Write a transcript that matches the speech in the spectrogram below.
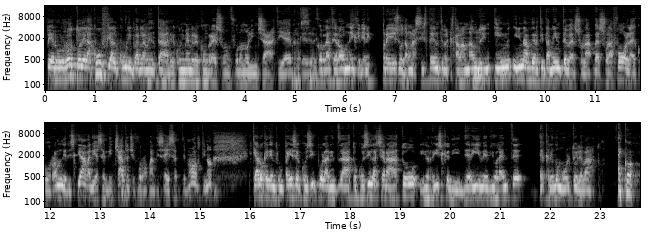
per un rotto della cuffia alcuni parlamentari, alcuni membri del congresso non furono linciati, eh, perché eh sì. ricordate Romney che viene preso da un assistente perché stava andando mm. in, in, inavvertitamente verso la, verso la, folla, ecco Romney rischiava di essere linciato, ci furono quanti 6-7 morti, no? È chiaro che dentro un paese così polarizzato, così lacerato, il rischio di derive violente è credo molto elevato. Ecco,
